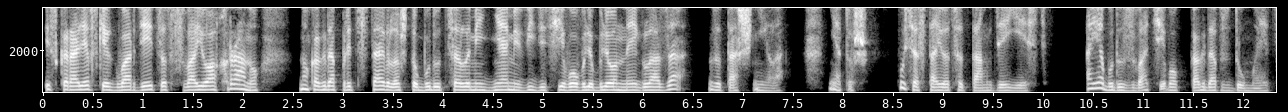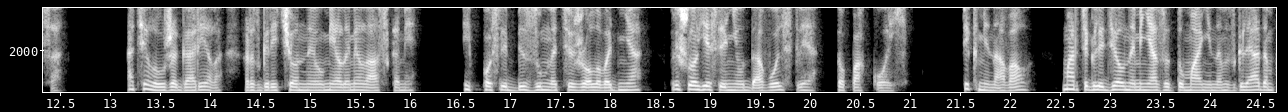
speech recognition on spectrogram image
из королевских гвардейцев в свою охрану, но когда представила, что буду целыми днями видеть его влюбленные глаза, затошнило. Нет уж, пусть остается там, где есть, а я буду звать его, когда вздумается а тело уже горело, разгоряченное умелыми ласками. И после безумно тяжелого дня пришло, если не удовольствие, то покой. Пик миновал, Марти глядел на меня затуманенным взглядом,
